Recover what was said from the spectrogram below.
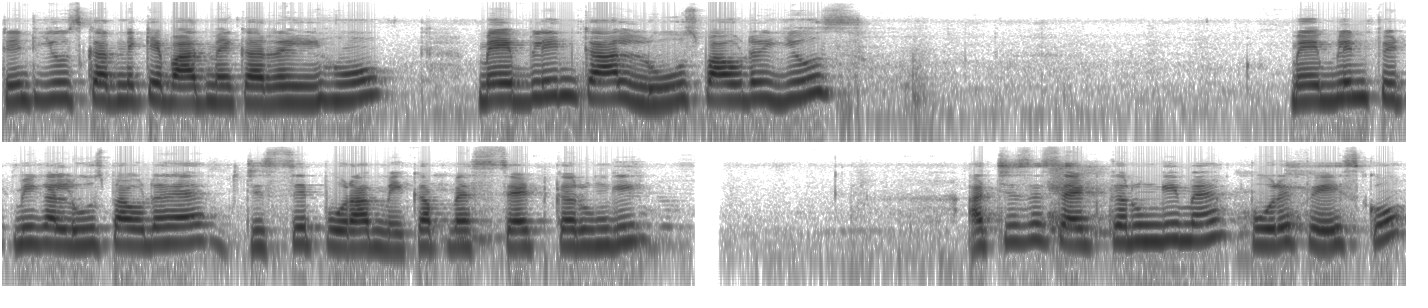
टिंट यूज़ करने के बाद मैं कर रही हूँ मेबलिन का loose powder use Maybelline Fit Me का लूज़ पाउडर है, जिससे पूरा मेकअप मैं सेट करूँगी। अच्छे से सेट करूँगी मैं पूरे फेस को।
